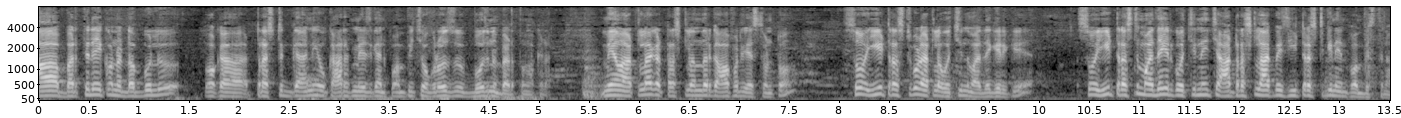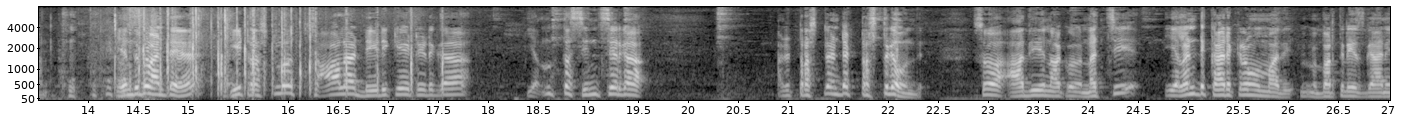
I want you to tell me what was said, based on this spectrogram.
ఆ బర్త్డేకి ఉన్న డబ్బులు ఒక ట్రస్ట్కి కానీ ఒక ఆర్ఫనేజ్ కానీ పంపించి ఒకరోజు భోజనం పెడతాం అక్కడ. మేము అట్లాగా ట్రస్ట్లందరికీ ఆఫర్ చేస్తుంటాం. సో ఈ ట్రస్ట్ కూడా అట్లా వచ్చింది మా దగ్గరికి. సో ఈ ట్రస్ట్ మా దగ్గరికి వచ్చిన నుంచి ఆ ట్రస్ట్ ఆపేసి ఈ ట్రస్ట్కి నేను పంపిస్తున్నాను. ఎందుకు అంటే ఈ ట్రస్ట్లో చాలా డెడికేటెడ్గా ఎంత సిన్సియర్గా అంటే ట్రస్ట్ అంటే ట్రస్ట్గా ఉంది. సో అది నాకు నచ్చి ఎలాంటి కార్యక్రమం మాది బర్త్డేస్ కానీ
